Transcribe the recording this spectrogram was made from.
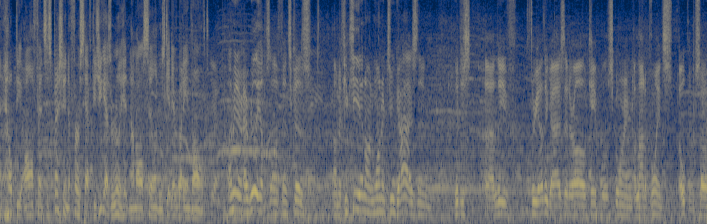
help the offense, especially in the first half? Because you guys are really hitting on all cylinders, getting everybody involved. Yeah. I mean, it really helps offense because um, if you key in on one or two guys, then you just uh, leave three other guys that are all capable of scoring a lot of points open. So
